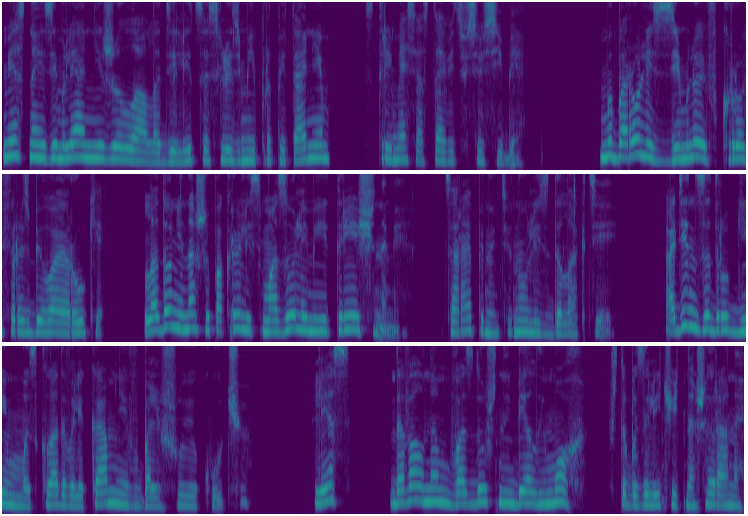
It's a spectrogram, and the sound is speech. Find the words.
Местная земля не желала делиться с людьми пропитанием, стремясь оставить все себе. Мы боролись с землей в кровь, разбивая руки. Ладони наши покрылись мозолями и трещинами. Царапины тянулись до локтей. Один за другим мы складывали камни в большую кучу. Лес давал нам воздушный белый мох, чтобы залечить наши раны.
